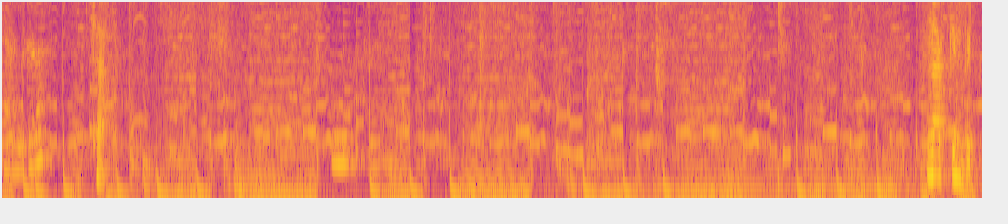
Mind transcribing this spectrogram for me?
చాలు కదా చా నాప్కిన్ పెట్టు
